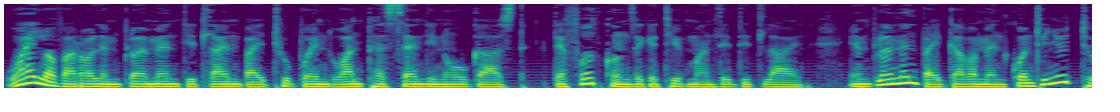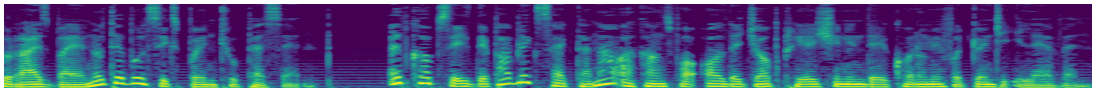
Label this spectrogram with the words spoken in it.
While overall employment declined by 2.1% in August, the fourth consecutive monthly decline, employment by government continued to rise by a notable 6.2%. Adcorp says the public sector now accounts for all the job creation in the economy for 2011.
